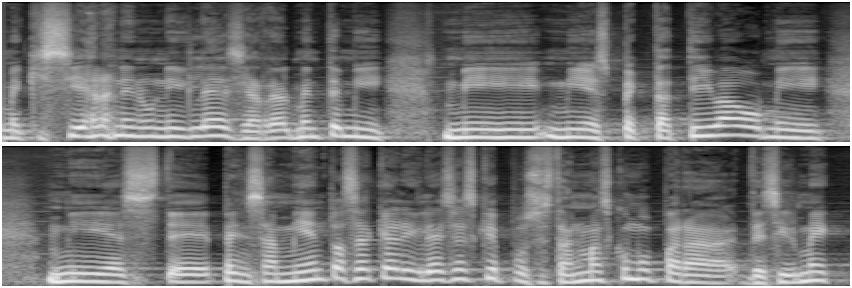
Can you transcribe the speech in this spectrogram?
me quisieran en una iglesia. Realmente mi, mi, expectativa o mi, mi este, pensamiento acerca de la iglesia es que pues están más como para decirme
